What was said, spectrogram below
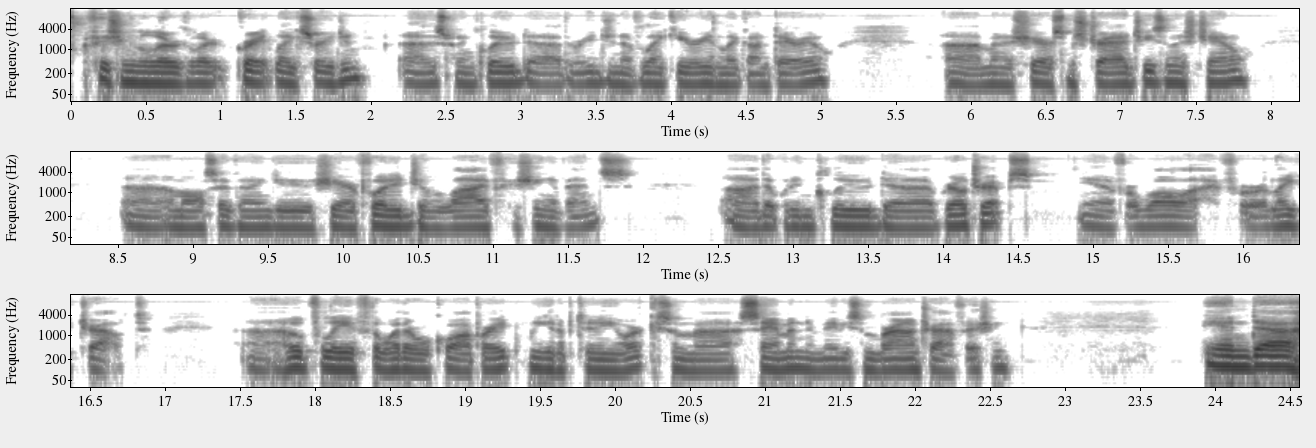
fishing in the Lower Great Lakes region. Uh, this would include uh, the region of Lake Erie and Lake Ontario. Uh, I'm going to share some strategies in this channel. Uh, I'm also going to share footage of live fishing events uh, that would include rail trips you know, for walleye, for lake trout. Uh, hopefully, if the weather will cooperate, we get up to New York, some uh, salmon and maybe some brown trout fishing. And uh,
